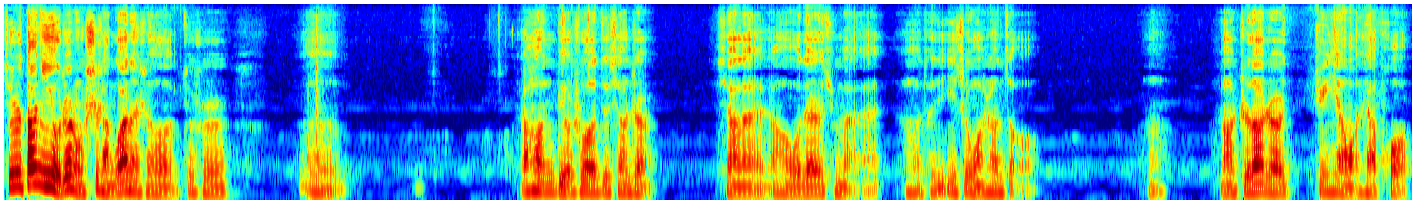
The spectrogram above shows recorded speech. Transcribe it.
就是当你有这种市场观的时候，就是，呃，然后你比如说，就像这儿下来，然后我在这儿去买，然后它就一直往上走，啊，然后直到这儿均线往下破，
